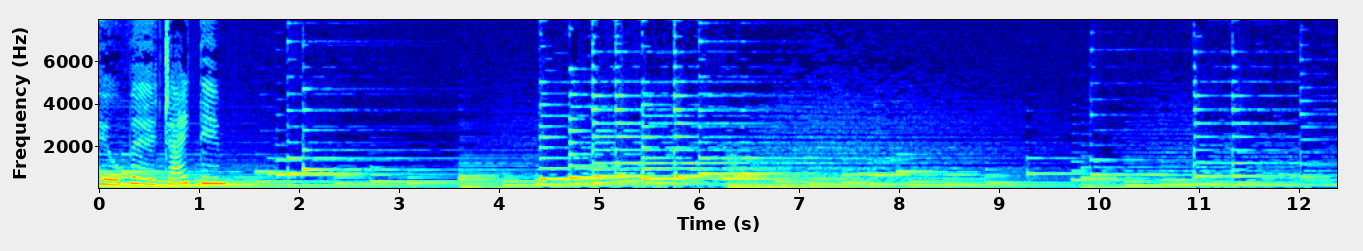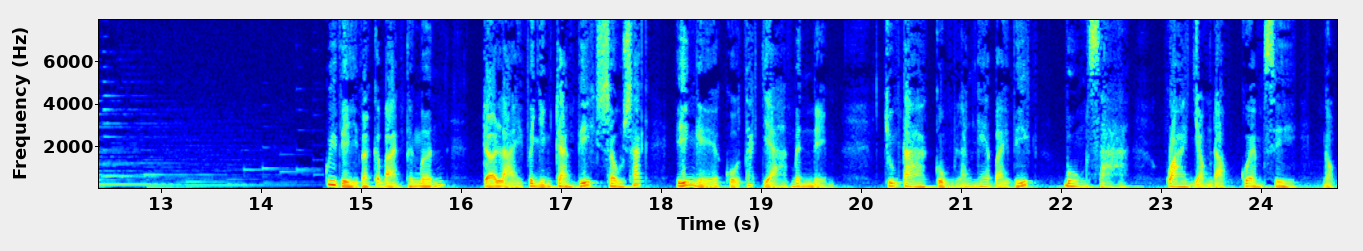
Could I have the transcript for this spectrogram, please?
hiểu về trái tim Quý vị và các bạn thân mến, trở lại với những trang viết sâu sắc, ý nghĩa của tác giả Minh Niệm. Chúng ta cùng lắng nghe bài viết Buông xả qua giọng đọc của MC Ngọc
